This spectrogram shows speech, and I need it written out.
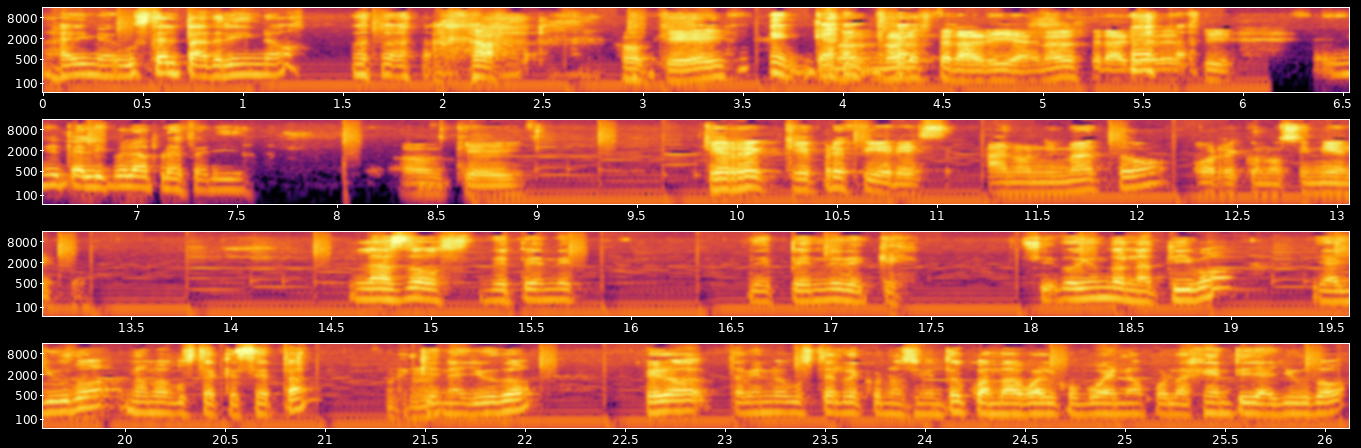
Ay, me gusta El Padrino. ok. No, no, lo esperaría, no lo esperaría de ti. es mi película preferida. Ok. ¿Qué, prefieres, anonimato o reconocimiento? Las dos, depende, depende de qué. Si doy un donativo y ayudo, no me gusta que sepan a quién ayudo, pero también me gusta el reconocimiento cuando hago algo bueno por la gente y ayudo,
